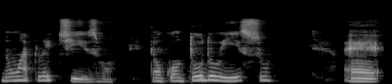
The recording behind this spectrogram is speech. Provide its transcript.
no atletismo. Então, com tudo isso, é,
